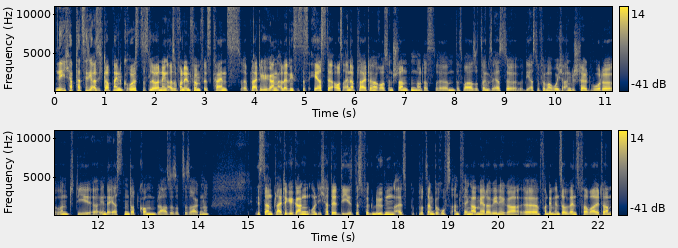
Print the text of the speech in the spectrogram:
Nee, ich habe tatsächlich, also ich glaube, mein größtes Learning, also von den fünf ist keins äh, pleite gegangen, allerdings ist das erste aus einer Pleite heraus entstanden. Ne? Das, ähm, das war sozusagen das erste, die erste Firma, wo ich angestellt wurde und die äh, in der ersten Dotcom-Blase sozusagen. Ne? Ist dann pleite gegangen und ich hatte die, das Vergnügen als sozusagen Berufsanfänger, mehr oder weniger, äh, von dem Insolvenzverwalter,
